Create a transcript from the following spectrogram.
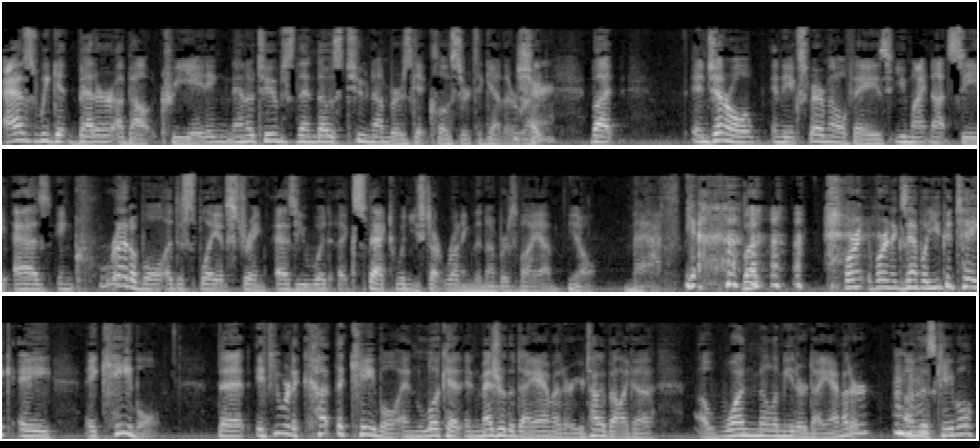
as we get better about creating nanotubes, then those two numbers get closer together, right? Sure. But in general, in the experimental phase, you might not see as incredible a display of strength as you would expect when you start running the numbers via, you know, math. Yeah. but for for an example, you could take a a cable that if you were to cut the cable and look at and measure the diameter, you're talking about like a a one millimeter diameter of Mhm. this cable.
